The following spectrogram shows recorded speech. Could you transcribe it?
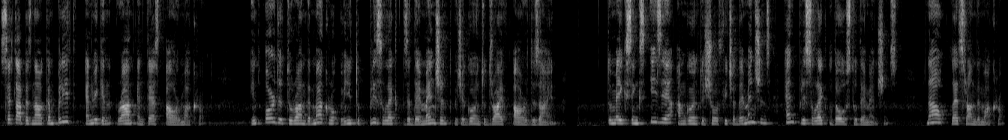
Setup is now complete and we can run and test our macro. In order to run the macro, we need to pre-select the dimension which are going to drive our design. To make things easier, I'm going to show feature dimensions and pre-select those two dimensions. Now let's run the macro.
